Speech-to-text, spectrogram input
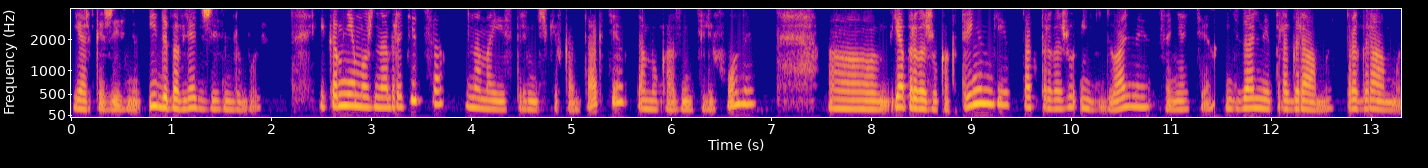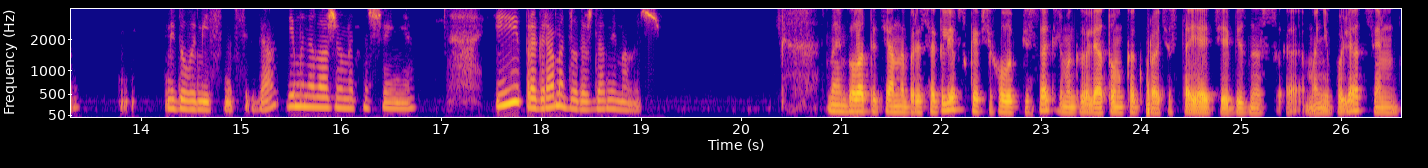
яркой жизнью и добавлять в жизнь любовь. И ко мне можно обратиться на моей страничке ВКонтакте, там указаны телефоны. А, я провожу как тренинги, так провожу индивидуальные занятия, индивидуальные программы, программы «Медовый месяц навсегда», где мы налаживаем отношения, и программа «Долгожданный малыш». С нами была Татьяна Борисоглебская, психолог-писатель. Мы говорили о том, как противостоять бизнес-манипуляциям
